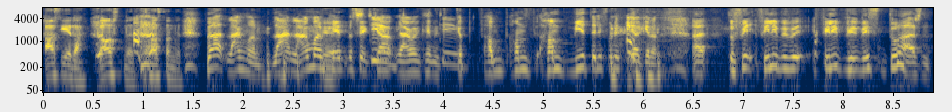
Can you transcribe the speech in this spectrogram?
weiß jeder. Brauchst nicht, brauchst du nicht. na, Langmann. Lang, Langmann kennt das ja Stimmt, klar. Langmann kennt, haben, haben, haben wir telefoniert? Ja, genau. Äh, du, Philipp, wie- Philipp, wie wissen du heißen?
